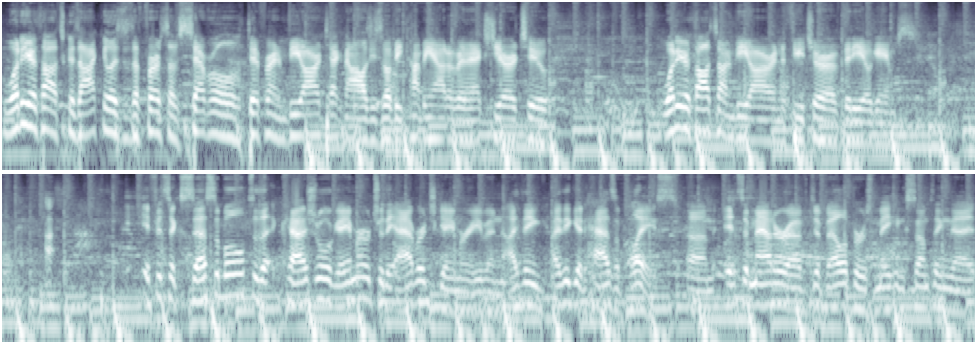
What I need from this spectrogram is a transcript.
What are your thoughts? Because Oculus is the first of several different VR technologies that will be coming out over the next year or two. What are your thoughts on VR and the future of video games? If it's accessible to the casual gamer, to the average gamer, even, I think I think it has a place. Um, it's a matter of developers making something that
